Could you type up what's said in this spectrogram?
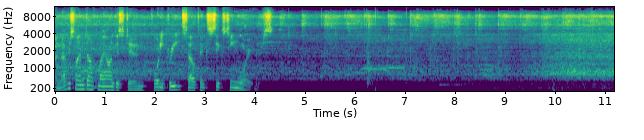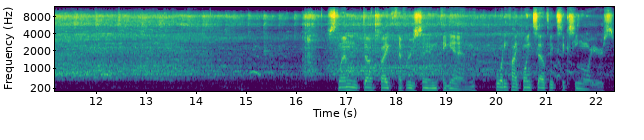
Another slam dunk by Augustin. 43 Celtics, 16 Warriors. Slam dunk by Everson again. 45 points Celtics, 16 Warriors.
